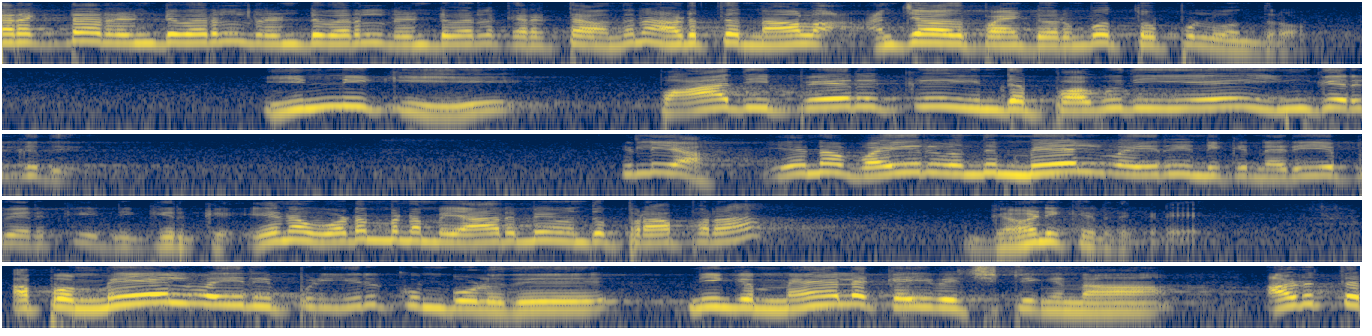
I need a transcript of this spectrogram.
கரெக்டாக ரெண்டு விரல் ரெண்டு விரல் ரெண்டு விரல் கரெக்டாக வந்தோன்னா அடுத்த நாலு அஞ்சாவது பாயிண்ட் வரும்போது தொப்புள் வந்துடும் இன்றைக்கி பாதி பேருக்கு இந்த பகுதியே இங்கே இருக்குது. இல்லையா? ஏன்னா வயிறு வந்து மேல் வயிறு இன்னைக்கு நிறைய பேருக்கு இன்னைக்கு இருக்குது ஏன்னா உடம்பு நம்ம யாருமே வந்து ப்ராப்பராக கவனிக்கிறது கிடையாது. அப்போ மேல் வயிறு இப்படி இருக்கும் பொழுது நீங்கள் மேலே கை வச்சிட்டிங்கன்னா அடுத்த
